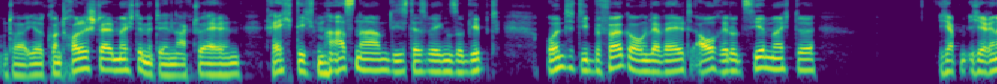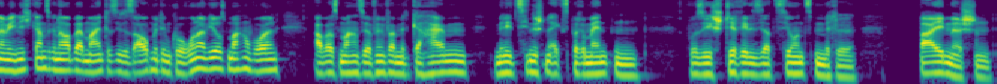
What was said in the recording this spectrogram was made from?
unter ihre Kontrolle stellen möchte mit den aktuellen rechtlichen Maßnahmen, die es deswegen so gibt, und die Bevölkerung der Welt auch reduzieren möchte. Ich, hab, ich erinnere mich nicht ganz genau, ob er meint, dass sie das auch mit dem Coronavirus machen wollen, aber das machen sie auf jeden Fall mit geheimen medizinischen Experimenten, wo sie Sterilisationsmittel beimischen.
